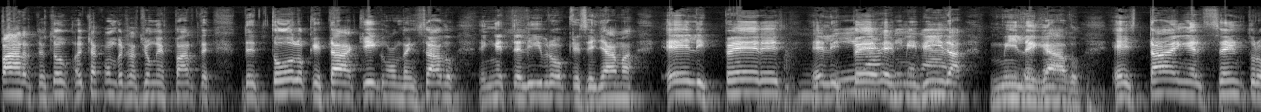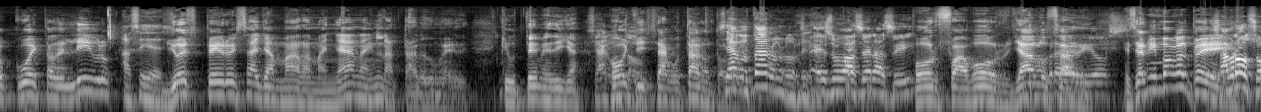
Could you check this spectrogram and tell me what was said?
parte, esto- esta conversación es parte de todo lo que está aquí condensado en este libro que se llama Eli Pérez, Eli vida, Pérez, mi mi legado. vida, mi legado. Está en el centro cuesta del libro. Así es. Yo espero esa llamada mañana en la tarde, don Eli, que usted me diga, agotó. oye, se agotaron todos. Se agotaron los libros. Eso va a ser así. Por favor, ya lo saben. Es el mismo golpe. Sabroso.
